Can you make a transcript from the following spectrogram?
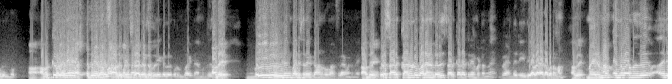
കുടുംബം. ആ അവർക്ക് വളരെ നഷ്ടത്തിനാണ് നമ്മൾ ആദ്യം മനസ്സിലാക്കേണ്ടത്. അതെ. വീടും പരിസരമൊക്കെ കാണുമ്പോൾ മനസ്സിലാക്കാൻ പറ്റുന്നത്. അതെ. ഇവിടെ സർക്കാരിനോട് പറയാനുള്ളത് സർക്കാർ എത്രയും പെട്ടെന്ന് വേണ്ട രീതിയിൽ അവിടെ ഇടപെടണം. മരണം എന്ന് പറഞ്ഞത് അതിൽ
